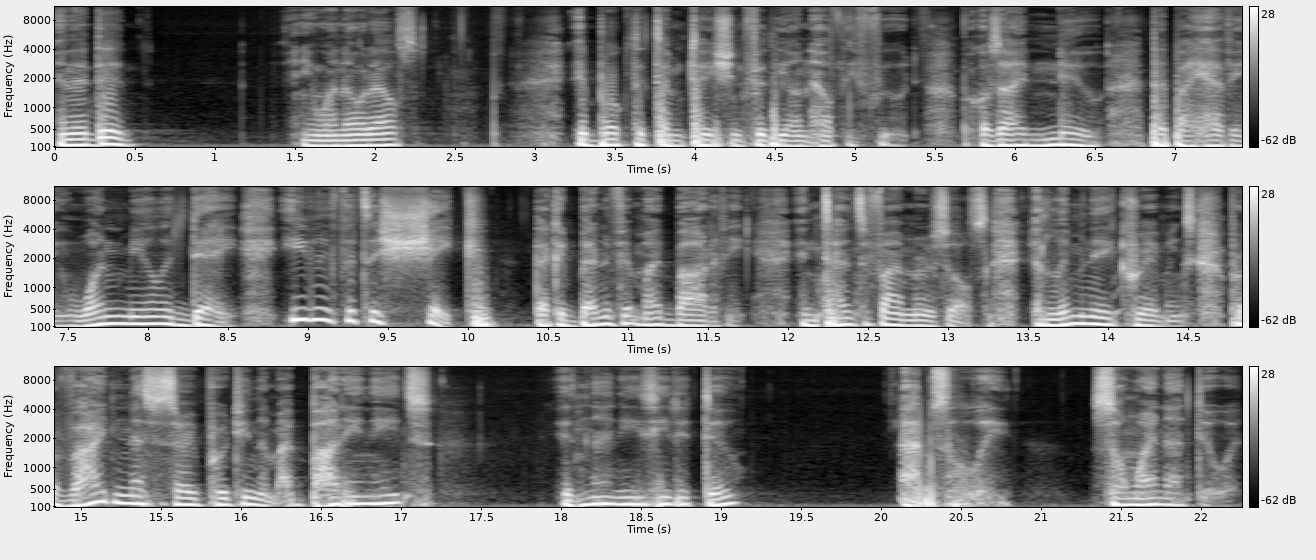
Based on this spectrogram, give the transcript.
And I did. And you want to know what else? It broke the temptation for the unhealthy food because I knew that by having one meal a day, even if it's a shake, that could benefit my body, intensify my results, eliminate cravings, provide necessary protein that my body needs. Isn't that easy to do? Absolutely. So why not do it?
